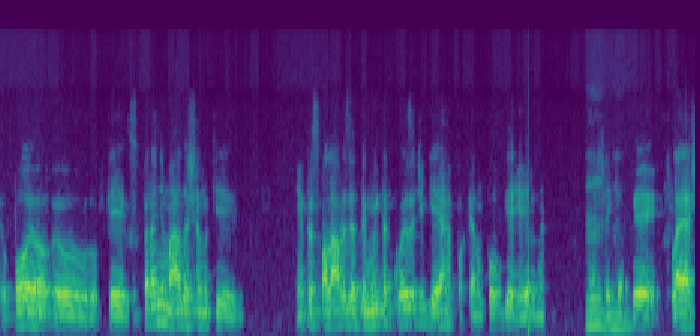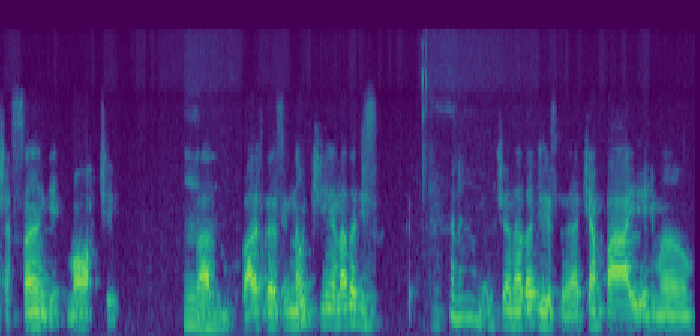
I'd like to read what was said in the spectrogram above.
Eu, pô, eu, eu, fiquei super animado achando que entre as palavras ia ter muita coisa de guerra, porque era um povo guerreiro, né? Uhum. Achei que ia uhum. ter flecha, sangue, morte, uhum. sabe? Várias coisas assim. Não tinha nada disso. Caramba. Não tinha nada disso. Né? Tinha pai, irmão,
